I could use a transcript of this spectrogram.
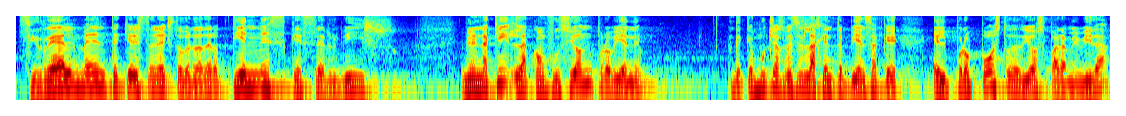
Si realmente quieres tener éxito verdadero, tienes que servir. Miren, aquí la confusión proviene de que muchas veces la gente piensa que el propósito de Dios para mi vida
